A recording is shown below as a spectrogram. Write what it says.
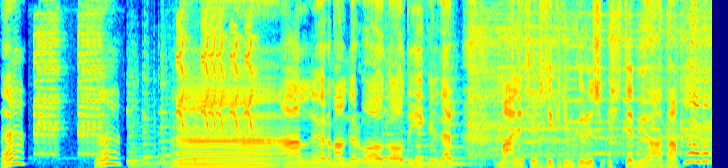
Ha? Ha? Ha, anlıyorum. Oldu oldu iyi günler. Maalesef Zeki'cim görüyorsun istemiyor adam. Ya baba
